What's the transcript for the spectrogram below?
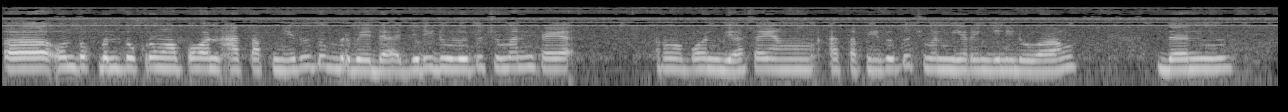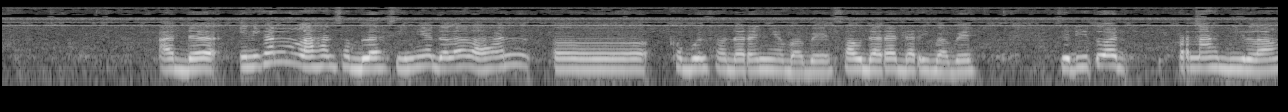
uh, untuk bentuk rumah pohon atapnya itu tuh berbeda. Jadi dulu tuh cuman kayak rumah pohon biasa yang atapnya itu tuh cuman miring gini doang. Dan ada ini kan lahan sebelah sini adalah lahan uh, kebun saudaranya babe saudara dari babe. Jadi itu ad, pernah bilang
